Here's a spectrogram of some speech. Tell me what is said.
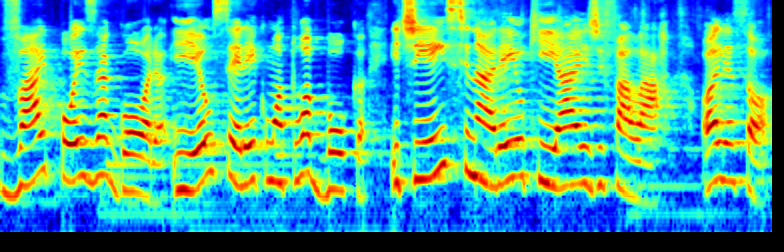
Vai, pois, agora, e eu serei com a tua boca, e te ensinarei o que hás de falar. Olha só,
